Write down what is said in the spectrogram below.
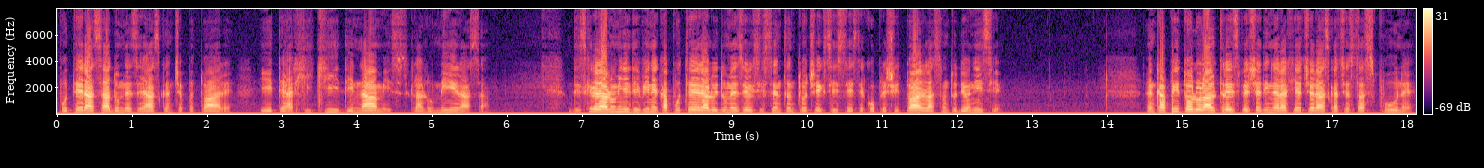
puterea sa dumnezeiască începătoare, ite arhichi dinamis, la lumina sa. Descrierea luminii divine ca puterea lui Dumnezeu existentă în tot ce există este copleșitoare la Sfântul Dionisie. În capitolul al 13 din ierarhia cerească acesta spune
